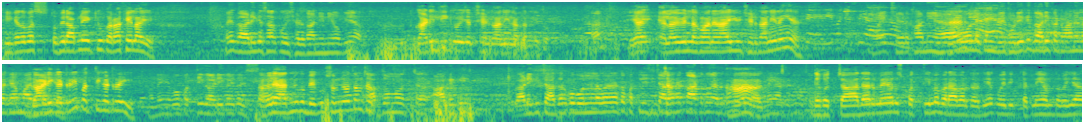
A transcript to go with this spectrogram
ठीक है तो बस तो फिर आपने क्यों करा खेला ये? भाई गाड़ी के साथ कोई छिड़कानी नहीं होगी यार। तो गाड़ी ली क्यों जब छेड़खानी ना करनी तो? हाँ? यहाँ एलॉय व्हील लगवाने आई छिड़कानी नहीं है? भाई छेड़खानी है? वो लेकिन ये थोड़ी कि गाड़ी कटवाने लगे हमारी गाड़ी कट रही पत्ती कट रही? नहीं वो पत्ती गाड़ी का ही तो हिस्सा अगले आदमी को बेवकूफ़ समझो तुम सब। तुम आगे की गाड़ी की चादर को बोलने लगा तो पतली सी चादर काट दो थोड़ी हाँ। देखो चादर में और उस पत्ती में बराबर कर दिया कोई दिक्कत नहीं हम तो भैया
